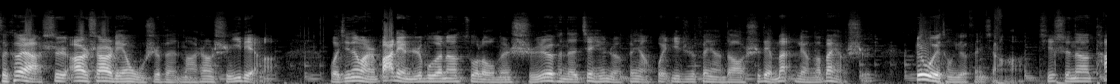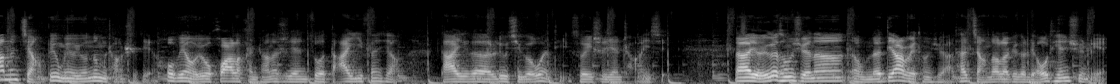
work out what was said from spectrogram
此刻呀是二十二点五十分，马上十一点了。我今天晚上八点直播呢，做了我们十月份的践行者分享会，一直分享到十点半，两个半小时。六位同学分享哈，其实呢，他们讲并没有用那么长时间，后边我又花了很长的时间做答疑分享，答疑了六七个问题，所以时间长一些。那有一个同学呢，我们的第二位同学啊，他讲到了这个聊天训练，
